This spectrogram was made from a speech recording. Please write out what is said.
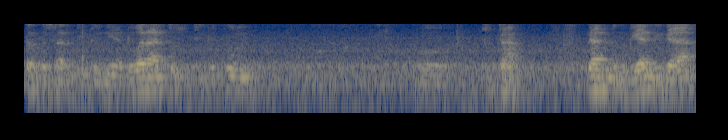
terbesar di dunia, 230 juta. Dan kemudian juga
